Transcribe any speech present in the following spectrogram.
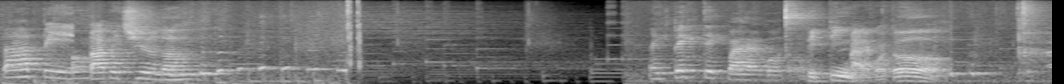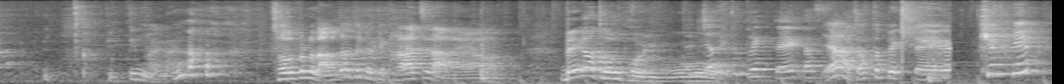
papi. 빠삐 추러. Like big dick 말고도. 빅딩 말고도 big dick 말고? 저도 별로 남자한테 그렇게 바라진 않아요. 내가 돈 벌고. Just a big dick. That's 야, just big dick. 큐힙?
